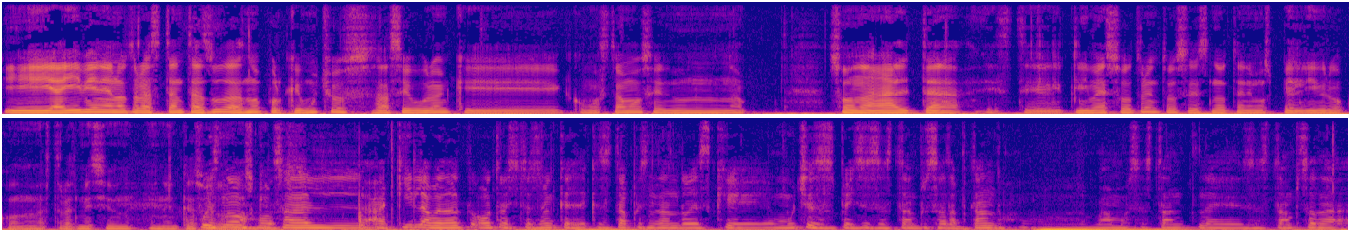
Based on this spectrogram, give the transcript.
Y ahí vienen otras tantas dudas, ¿no? Porque muchos aseguran que como estamos en una zona alta, este, el clima es otro, entonces no tenemos peligro con las transmisiones en el caso Pues de los no, mosquitos. o sea, el- aquí la verdad otra situación que, que se está presentando es que muchas especies se están pues, adaptando, vamos, están, eh, se están pues, ada-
